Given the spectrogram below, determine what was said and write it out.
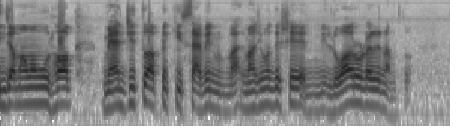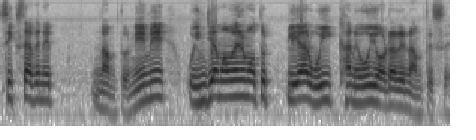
ইনজামামামুল হক ম্যাচ জিততো, আপনি কি সেভেন মাঝে মধ্যে সে লোয়ার অর্ডারে নামতো। সিক্স সেভেনে নামতো। নেমে ওই ইনজামামের মতো প্লেয়ার ওইখানে ওই অর্ডারে নামতেছে।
